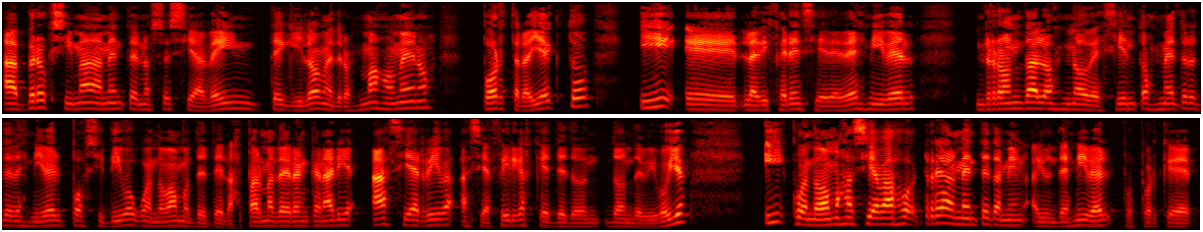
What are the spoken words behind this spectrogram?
aproximadamente, no sé si a 20 kilómetros más o menos por trayecto y eh, la diferencia de desnivel ronda los 900 metros de desnivel positivo cuando vamos desde Las Palmas de Gran Canaria hacia arriba, hacia Firgas, que es de donde vivo yo. Y cuando vamos hacia abajo, realmente también hay un desnivel, pues porque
